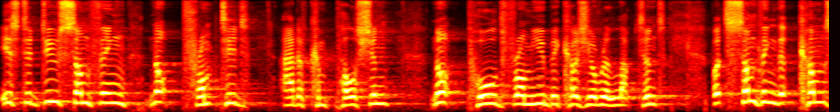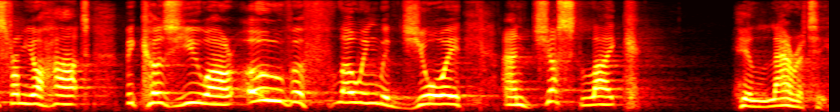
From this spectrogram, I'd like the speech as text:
is to do something not prompted out of compulsion, not pulled from you because you're reluctant, but something that comes from your heart because you are overflowing with joy and just like hilarity.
